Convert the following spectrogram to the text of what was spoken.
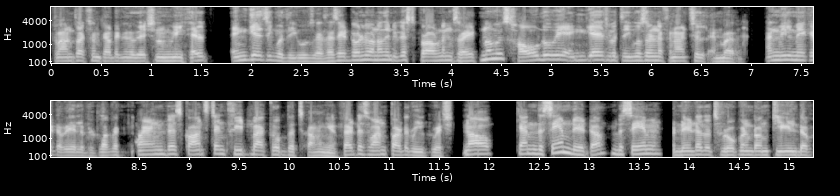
transaction categorization, we'll help engaging with the users. As I told you, one of the biggest problems right now is how do we engage with the user in a financial environment? And we'll make it available. And there's constant feedback loop that's coming in. That is one part of the equation. Now, can the same data, the same data that's broken down, cleaned up,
